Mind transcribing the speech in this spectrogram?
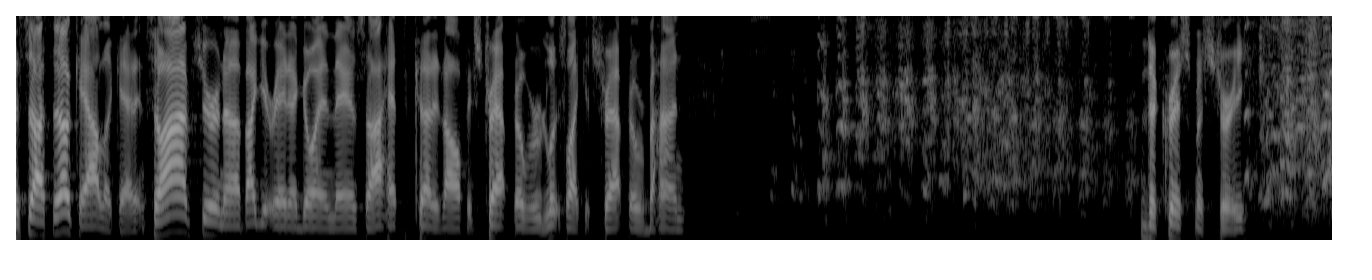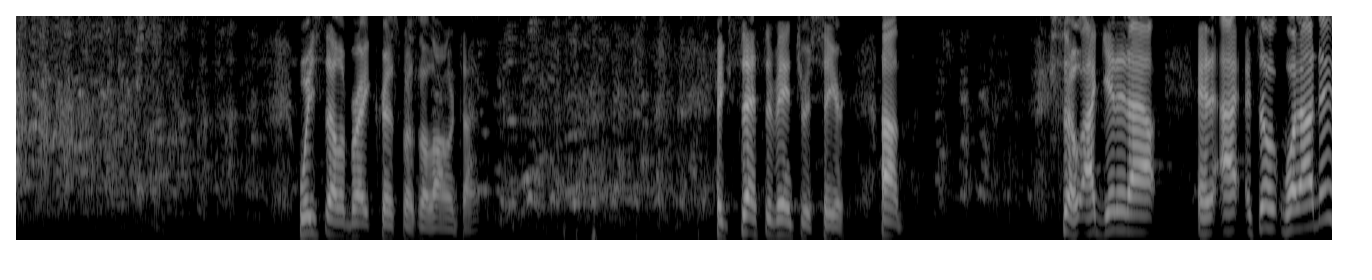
And so I said, okay, I'll look at it. And so I'm sure enough, I get ready to go in there. And so I have to cut it off. It's strapped over, looks like it's strapped over behind the Christmas tree. we celebrate Christmas a long time. Excessive interest here. Um, so I get it out, and I, so what I do,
